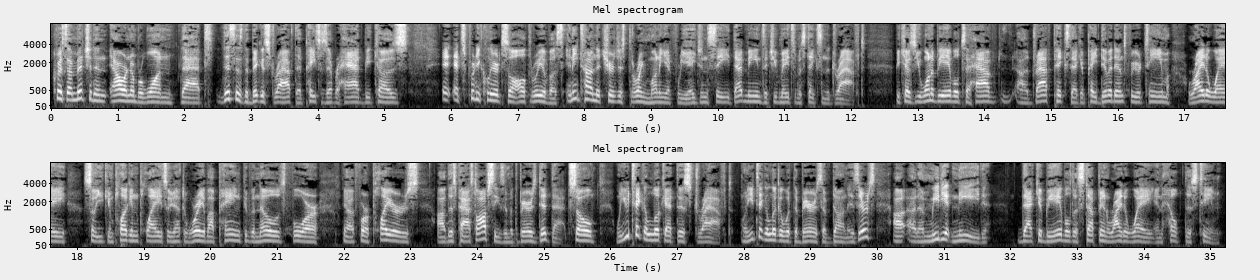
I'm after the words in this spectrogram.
Chris, I mentioned in hour number one that this is the biggest draft that Pace has ever had because it, it's pretty clear to all three of us. Anytime that you're just throwing money at free agency, that means that you've made some mistakes in the draft because you want to be able to have uh, draft picks that can pay dividends for your team right away so you can plug and play so you have to worry about paying through the nose for you know, for players uh, this past offseason, but the Bears did that. So when you take a look at this draft, when you take a look at what the Bears have done, is there uh, an immediate need that could be able to step in right away and help this team?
